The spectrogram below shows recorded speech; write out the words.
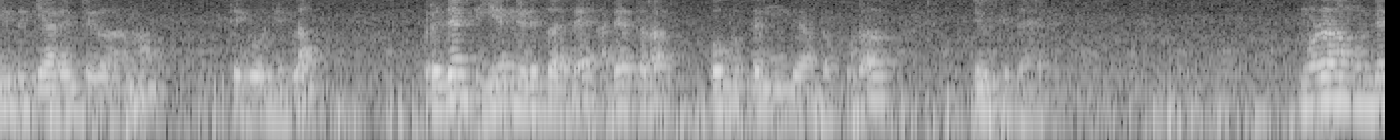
ಐದು ಗ್ಯಾರಂಟಿಗಳನ್ನು ತೆಗೆಯೋದಿಲ್ಲ. ಪ್ರೆಸೆಂಟ್ ಏನು ನಡೀತಾ ಇದೆ, ಅದೇ ಥರ ಹೋಗುತ್ತೆ ಮುಂದೆ ಅಂತ ಕೂಡ ತಿಳಿಸಿದ್ದಾರೆ. ನೋಡೋಣ ಮುಂದೆ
